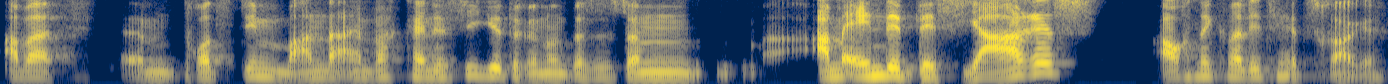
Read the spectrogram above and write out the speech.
Aber ähm, trotzdem waren da einfach keine Siege drin. Und das ist dann am Ende des Jahres auch eine Qualitätsfrage.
